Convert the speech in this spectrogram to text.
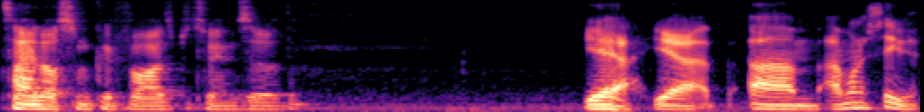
tail off some good vibes between the two of them. Yeah, yeah. Um, I want to say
